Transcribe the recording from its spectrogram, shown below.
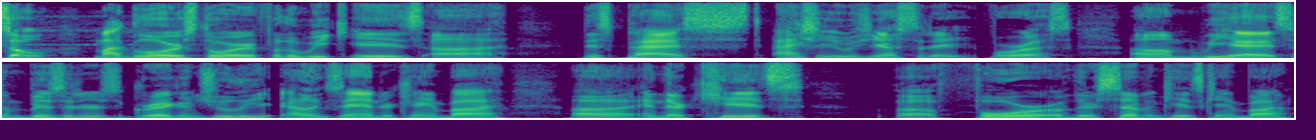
So, my glory story for the week is uh, this past, actually, it was yesterday for us. Um, we had some visitors. Greg and Julie Alexander came by, uh, and their kids, uh, four of their seven kids came by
